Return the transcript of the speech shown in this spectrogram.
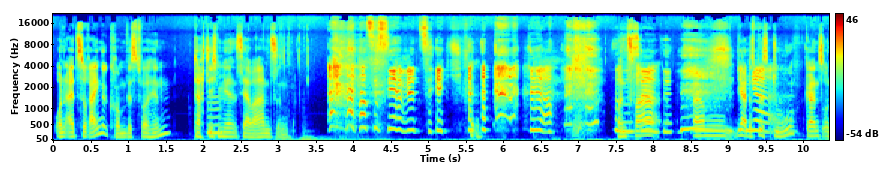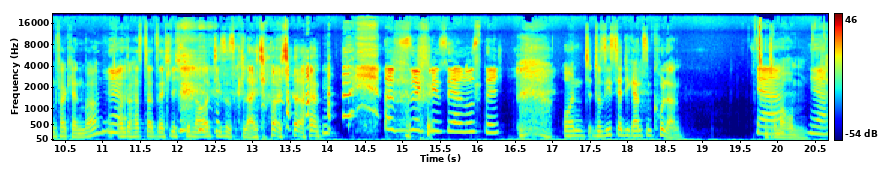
Und als du reingekommen bist vorhin, dachte mhm. ich mir, ist ja Wahnsinn. das ist sehr witzig. ja, und zwar, ähm, ja, das ja. bist du, ganz unverkennbar. Ja. Und du hast tatsächlich genau dieses Kleid heute an. Das ist wirklich sehr lustig. Und du siehst ja die ganzen Kullern. Ja, drumherum. Ja.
